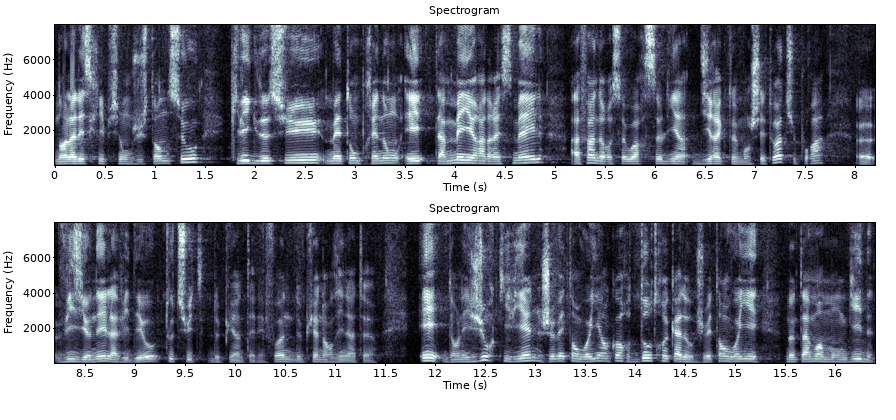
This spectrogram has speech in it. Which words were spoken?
dans la description juste en dessous. Clique dessus, mets ton prénom et ta meilleure adresse mail afin de recevoir ce lien directement chez toi. Tu pourras euh, visionner la vidéo tout de suite depuis un téléphone, depuis un ordinateur. Et dans les jours qui viennent, je vais t'envoyer encore d'autres cadeaux. Je vais t'envoyer notamment mon guide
